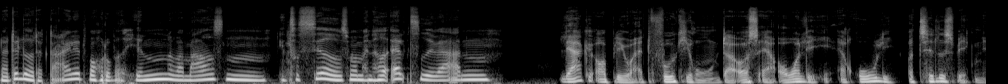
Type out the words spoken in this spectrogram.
Nå, det lyder da dejligt. Hvor har du været henne? Og var meget sådan interesseret, som om han havde altid i verden. Lærke oplever, at fodkirurgen, der også er overlæge, er rolig og tillidsvækkende,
